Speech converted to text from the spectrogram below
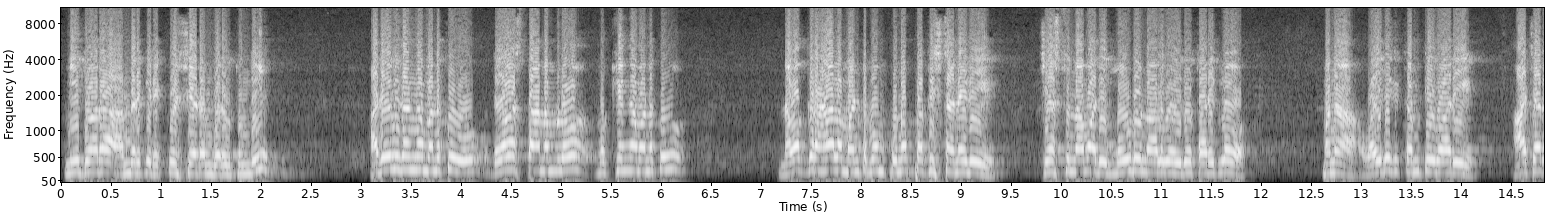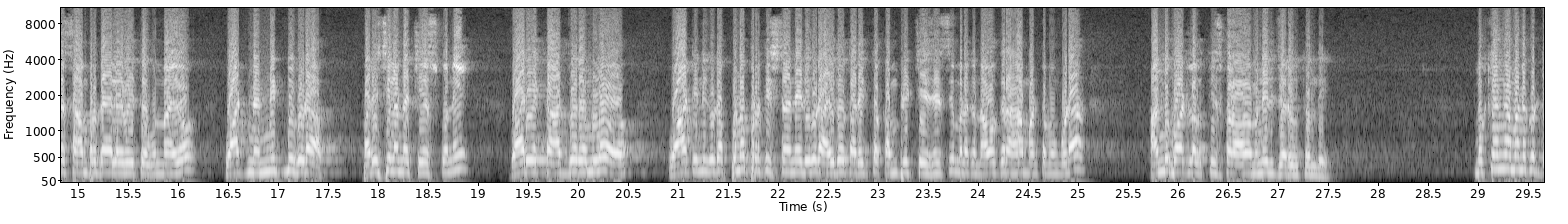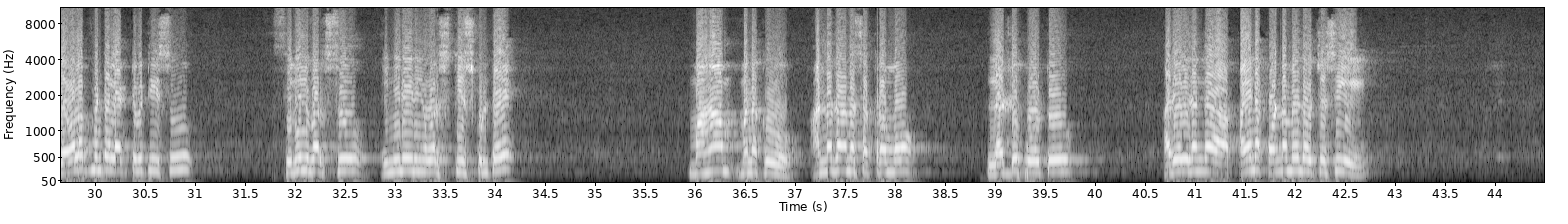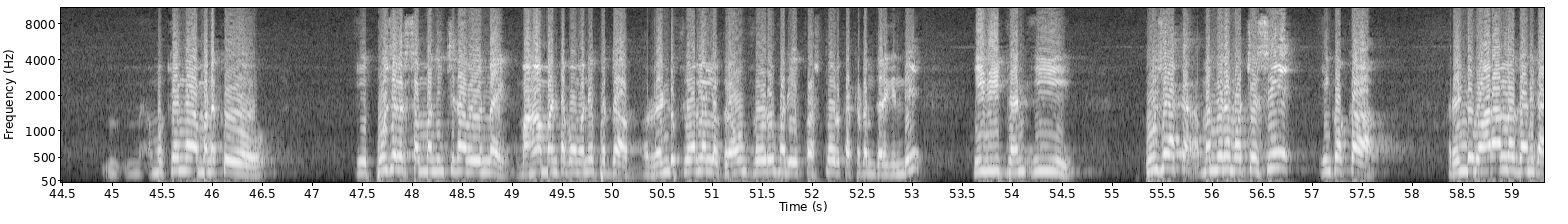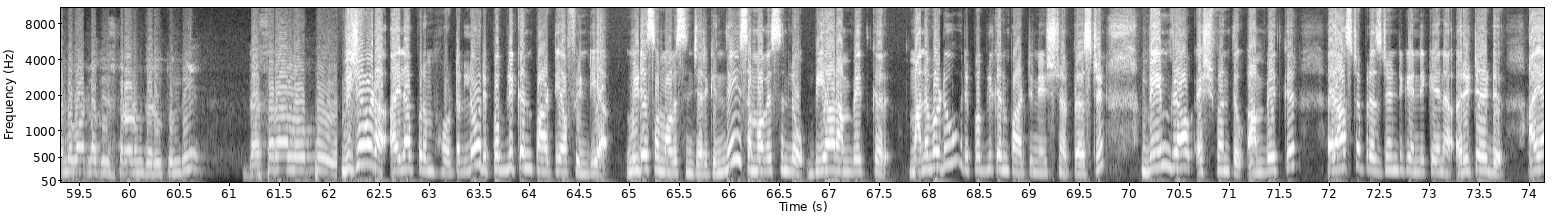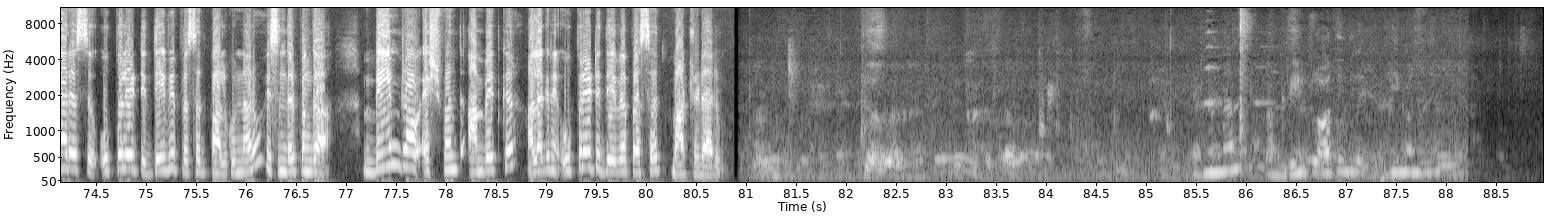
మీ ద్వారా అందరికీ రిక్వెస్ట్ చేయడం జరుగుతుంది. అదేవిధంగా మనకు దేవస్థానంలో ముఖ్యంగా మనకు నవగ్రహాల మంటపం పునఃప్రతిష్ఠ అనేది చేస్తున్నాము. అది మూడు నాలుగు ఐదో తారీఖులో మన వైదిక కమిటీ వారి ఆచార సాంప్రదాయాలు ఏవైతే ఉన్నాయో వాటిని అన్నింటినీ కూడా పరిశీలన చేసుకొని వారి యొక్క ఆధ్వర్యంలో వాటిని కూడా పునఃప్రతిష్ఠ అనేది కూడా ఐదో తారీఖుతో కంప్లీట్ చేసేసి మనకు నవగ్రహ మంటపం కూడా అందుబాటులోకి తీసుకురావడం అనేది జరుగుతుంది. ముఖ్యంగా మనకు developmental activities civil works engineering works తీసుకుంటే మహా మనకు అన్నదాన సత్రము లడ్డు పోటు అదేవిధంగా పైన కొండ మీద వచ్చేసి ముఖ్యంగా మనకు ఈ పూజలకు సంబంధించినవి ఉన్నాయి. మహామంటపం అని పెద్ద రెండు ఫ్లోర్లలో గ్రౌండ్ ఫ్లోర్ మరియు ఫస్ట్ ఫ్లోర్ కట్టడం జరిగింది. ఈ ఈ పూజా మందిరం వచ్చేసి ఇంకొక రెండు వారాల్లో దానికి అందుబాటులో తీసుకురావడం జరుగుతుంది. దసరా లోపు విజయవాడ ఐలాపురం హోటల్లో Republican party of India media సమావేశం జరిగింది. ఈ సమావేశంలో బిఆర్ అంబేద్కర్ మనవడు Republican party national president Bhimrao Yashwant Ambedkar రాష్ట్ర ప్రెసిడెంట్కి ఎన్నికైన రిటైర్డ్ ఐఆర్ఎస్ ఉప్పులేటి దేవి ప్రసాద్ పాల్గొన్నారు. ఈ సందర్భంగా భీమ్రావ్ యశ్వంత్ అంబేద్కర్ అలాగనే ఉప్పులేటి దేవి ప్రసాద్ మాట్లాడారు.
